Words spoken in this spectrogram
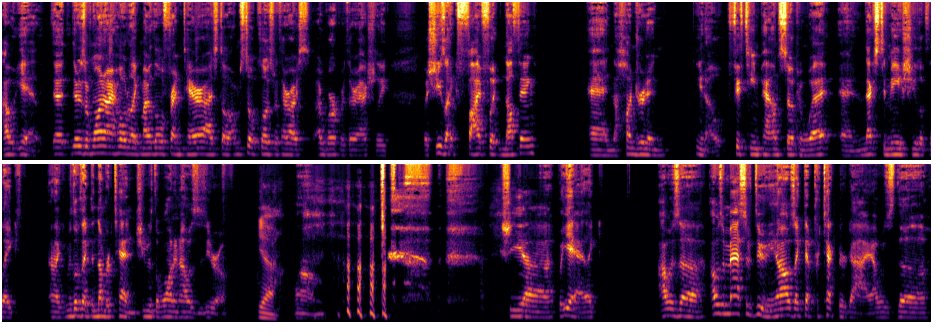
I. Yeah, there's a one I hold like my little friend Tara. I still, I'm still close with her. I, I work with her actually, but she's like five foot nothing, and a hundred and you know, fifteen pounds soaking wet. And next to me, she looked like like we looked like the number ten. She was the one, and I was the zero. Yeah. Um, she, uh, but yeah, like I was a, I was a massive dude. You know, I was like that protector guy. I was the,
